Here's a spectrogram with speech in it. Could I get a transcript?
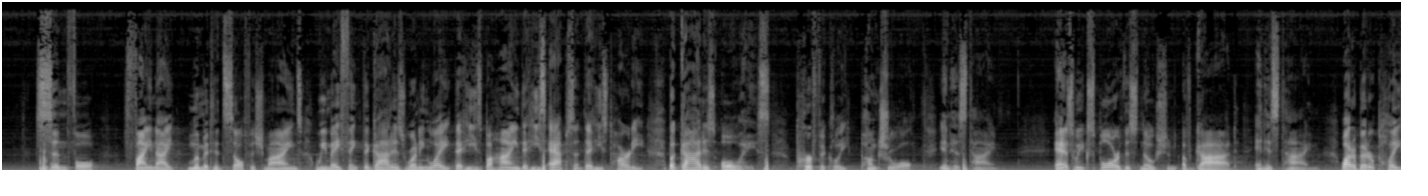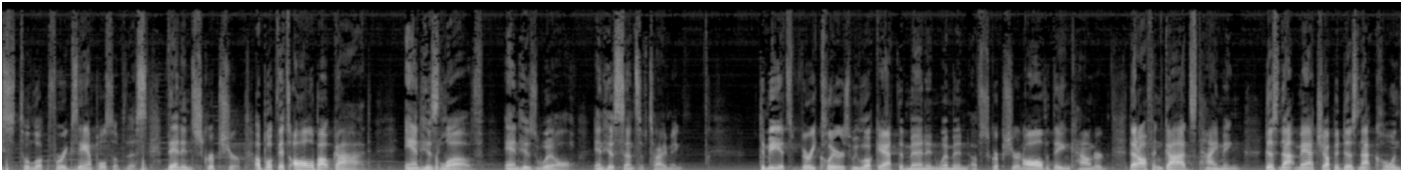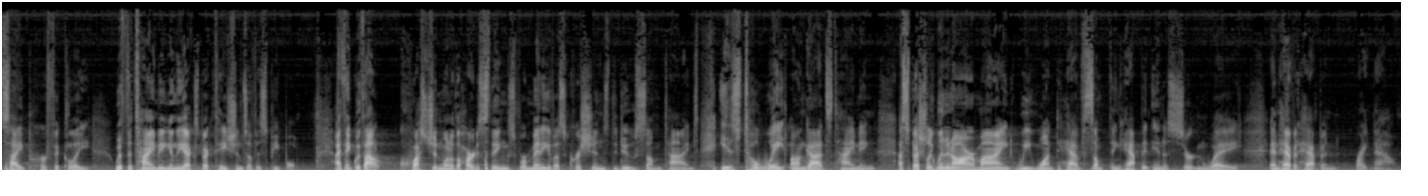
sinful, finite, limited, selfish minds, we may think that God is running late, that He's behind, that He's absent, that He's tardy. But God is always perfectly punctual in His time. And as we explore this notion of God and His time, what a better place to look for examples of this than in Scripture, a book that's all about God and His love and His will and His sense of timing. To me, it's very clear as we look at the men and women of Scripture and all that they encountered that often God's timing does not match up, it does not coincide perfectly with the timing and the expectations of His people. I think without question, one of the hardest things for many of us Christians to do sometimes is to wait on God's timing, especially when in our mind we want to have something happen in a certain way and have it happen right now.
